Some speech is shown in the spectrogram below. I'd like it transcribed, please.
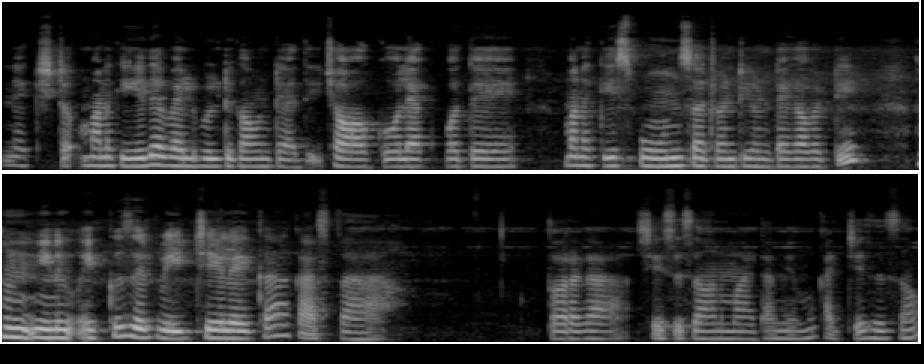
నెక్స్ట్ మనకి ఏది అవైలబిలిటీగా ఉంటే అది. చాకు లేకపోతే మనకి స్పూన్స్ అటువంటివి ఉంటాయి కాబట్టి నేను ఎక్కువసేపు వెయిట్ చేయలేక కాస్త త్వరగా చేసేసాం అనమాట మేము కట్ చేసేసాం.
